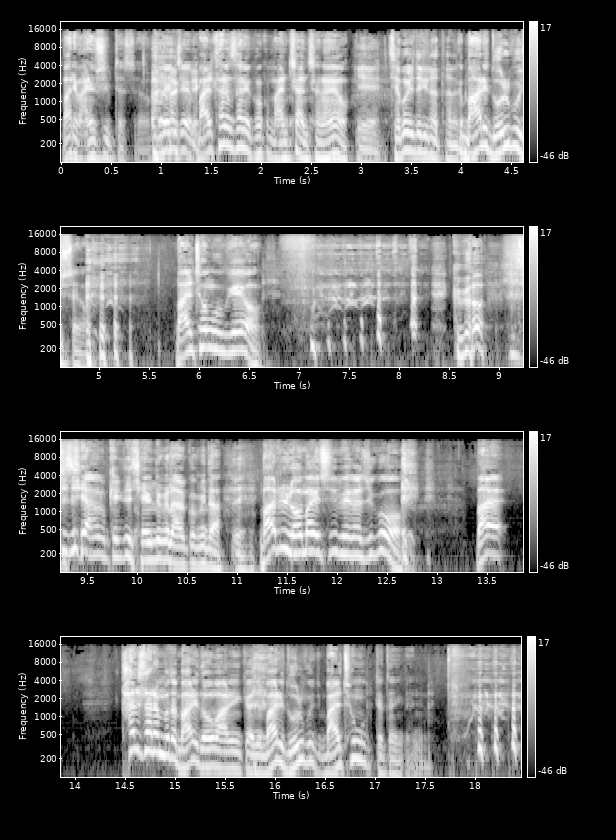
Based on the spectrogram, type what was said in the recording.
말이 많이 수입됐어요. 근데 이제 말 타는 사람이 그만큼 많지 않잖아요. 예, 재벌들이 나타나는. 그 말이 놀고 있어요. 말 천국이에요. 그거 취재하면 굉장히 재밌는 거 나올 겁니다. 말을 너무 많이 수입해가지고 말 탈 사람보다 말이 너무 많으니까요. 말이 놀고 있- 말 천국 됐다니까요.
